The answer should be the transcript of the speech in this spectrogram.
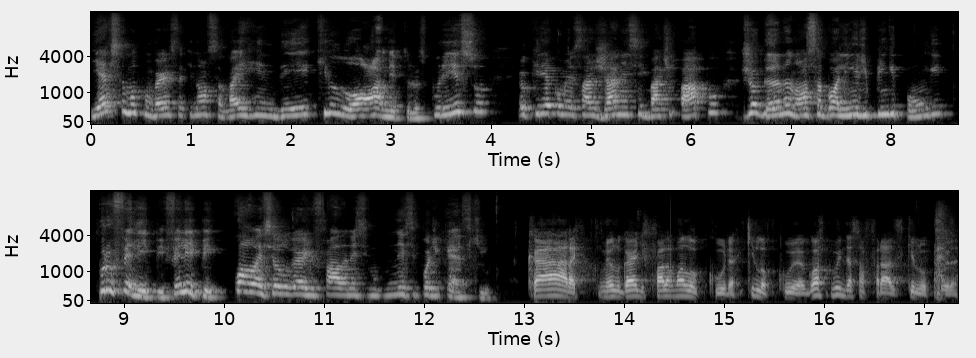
E essa é uma conversa que, nossa, vai render quilômetros. Por isso, eu queria começar já nesse bate-papo jogando a nossa bolinha de ping-pong para o Felipe. Felipe, qual é seu lugar de fala nesse, nesse podcast? Cara, meu lugar de fala é uma loucura. Que loucura. Eu gosto muito dessa frase, que loucura.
